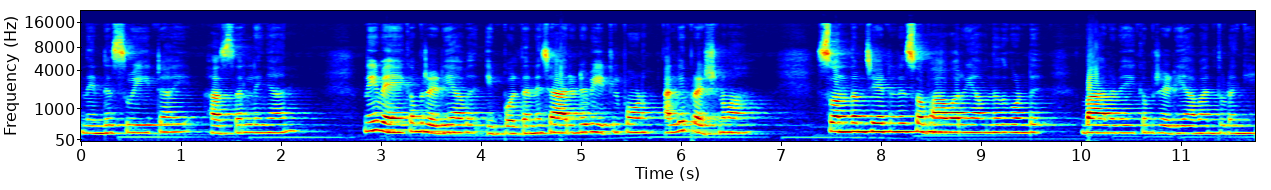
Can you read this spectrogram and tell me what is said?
നിന്റെ സ്വീറ്റായി ഹസല്ലേ ഞാൻ. നീ വേഗം റെഡിയാവ് ഇപ്പോൾ തന്നെ ചാരുന്റെ വീട്ടിൽ പോകണം അല്ലേ പ്രശ്നമാ സ്വന്തം ചേട്ടന്റെ സ്വഭാവം അറിയാവുന്നതുകൊണ്ട് ബാലവേഗം റെഡിയാവാൻ തുടങ്ങി.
